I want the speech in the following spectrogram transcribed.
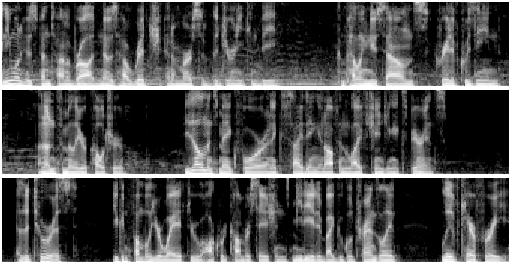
Anyone who's spent time abroad knows how rich and immersive the journey can be. Compelling new sounds, creative cuisine, an unfamiliar culture. These elements make for an exciting and often life changing experience. As a tourist, you can fumble your way through awkward conversations mediated by Google Translate, live carefree,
